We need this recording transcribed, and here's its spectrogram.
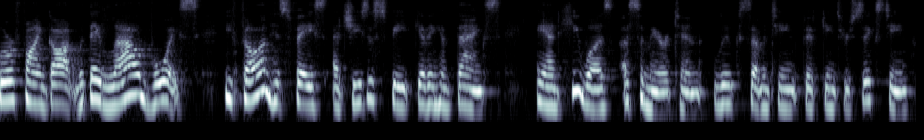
glorifying God with a loud voice. He fell on his face at Jesus' feet, giving him thanks and he was a Samaritan. Luke 17, 15 through 16.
